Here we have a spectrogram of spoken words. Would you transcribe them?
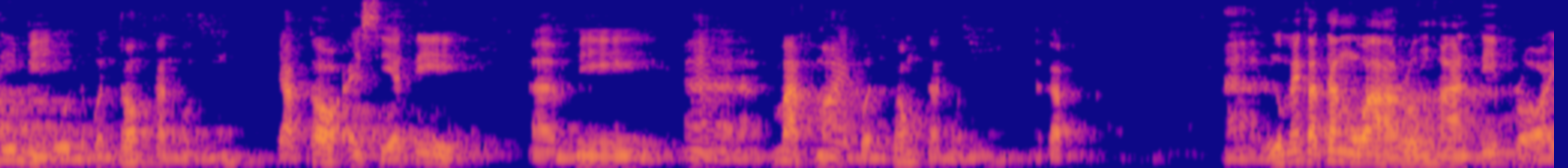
ที่มีอยู่บนท้องถนนจากท่อไอเสียที่ มีมากมายบนท้องถนนนะครับหรือแม้กระทั่งว่าโรงงานที่ปล่อย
